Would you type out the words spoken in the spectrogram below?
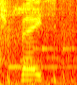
Flesh face.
